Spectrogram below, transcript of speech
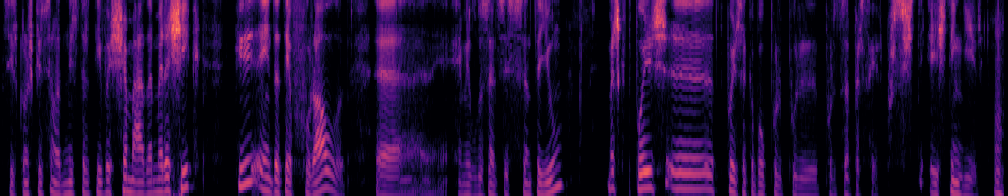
circunscrição administrativa chamada Marachique, que ainda teve foral eh, em 1261, mas que depois, uh, depois acabou por, por, por, desaparecer, por se extinguir, uhum.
